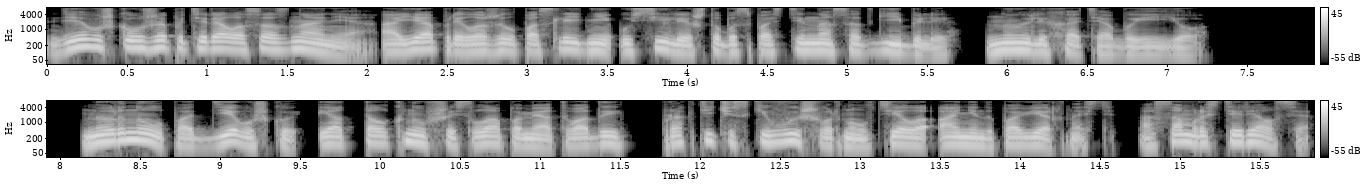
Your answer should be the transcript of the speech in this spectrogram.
Девушка уже потеряла сознание, а я приложил последние усилия, чтобы спасти нас от гибели, ну или хотя бы ее. Нырнул под девушку и, оттолкнувшись лапами от воды, практически вышвырнул тело Ани на поверхность, а сам растерялся,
